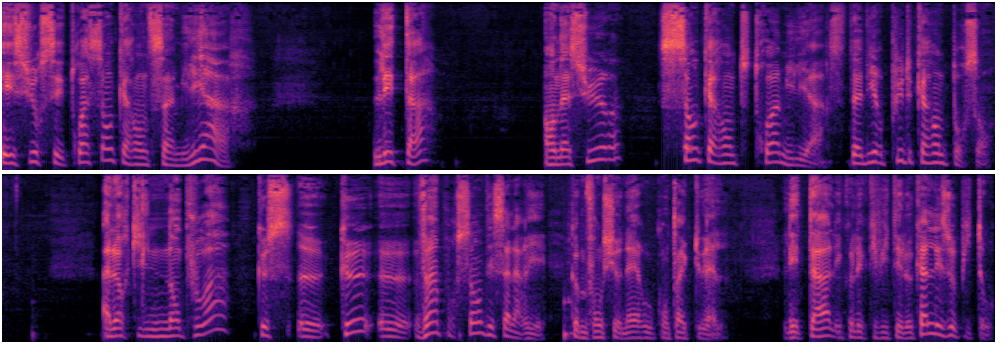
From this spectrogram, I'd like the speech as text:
Et sur ces 345 milliards, l'État en assure 143 milliards, c'est-à-dire plus de 40%, alors qu'il n'emploie que, euh, que euh, 20% des salariés, comme fonctionnaires ou contractuels. L'État, les collectivités locales, les hôpitaux.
